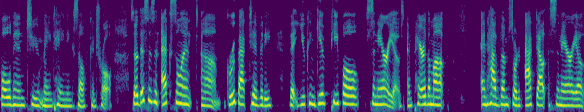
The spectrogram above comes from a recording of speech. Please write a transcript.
fold into maintaining self-control. So this is an excellent um, group activity that you can give people scenarios and pair them up and have them sort of act out the scenario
